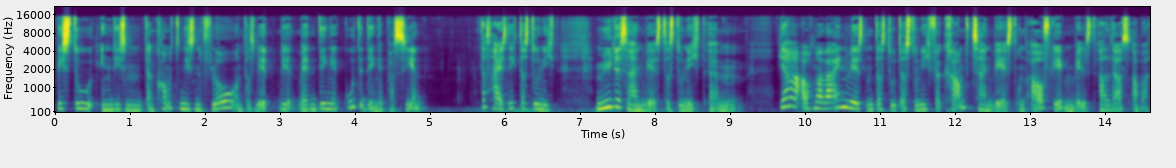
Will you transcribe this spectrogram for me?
bist du in diesem, dann kommst du in diesen Flow und das wird, wird, werden Dinge, gute Dinge passieren. Das heißt nicht, dass du nicht müde sein wirst, dass du nicht ähm, ja, auch mal weinen wirst und dass du, dass du nicht verkrampft sein wirst und aufgeben willst, all das. Aber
